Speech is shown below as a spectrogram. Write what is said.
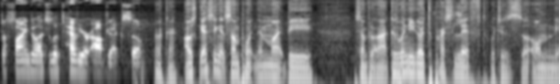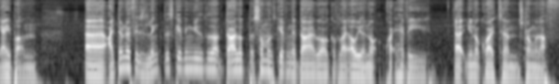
to find to let you lift heavier objects. So okay, I was guessing at some point there might be something like that because when you go to press lift, which is on the A button. Uh, I don't know if it's Link that's giving you the dialogue, but someone's giving a dialogue of like, "Oh, you're not quite heavy, uh, you're not quite um, strong enough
